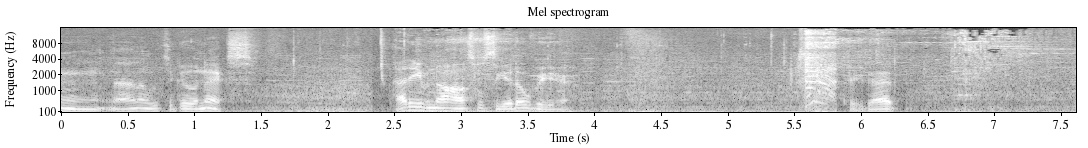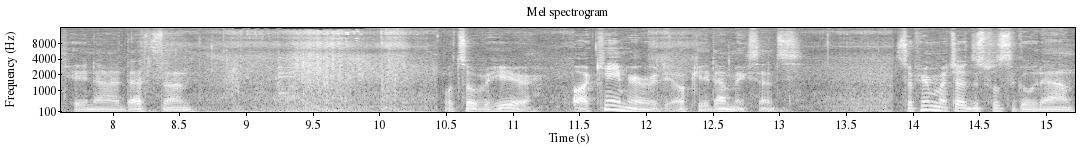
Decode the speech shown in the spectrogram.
Hmm, I don't know where to go next. I didn't even know how I'm supposed to get over here. Take that. Okay, now that's done. What's over here? Oh, I came here already. Okay, that makes sense. So pretty much I'm just supposed to go down.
